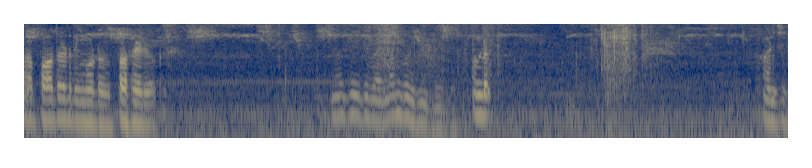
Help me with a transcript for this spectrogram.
ആ പാത്രം എടുത്ത് ഇങ്ങോട്ട് വെക്ക്. ഇപ്പുറ സൈഡ് വെക്ക്. വെള്ളം ഉണ്ട്. കാണിച്ചു.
